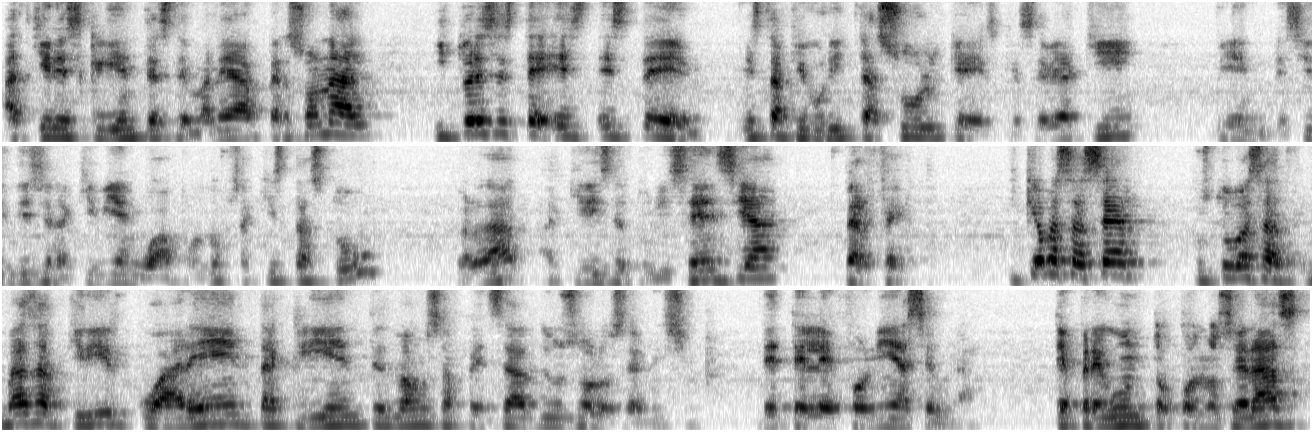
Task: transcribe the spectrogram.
adquieres clientes de manera personal y tú eres este, este, esta figurita azul que, que se ve aquí, bien, dicen aquí bien guapo, ¿no? Pues aquí estás tú, ¿verdad? Aquí dice tu licencia, perfecto. ¿Y qué vas a hacer? Pues tú vas a, vas a adquirir 40 clientes, vamos a pensar, de un solo servicio, de telefonía celular. Te pregunto, ¿conocerás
